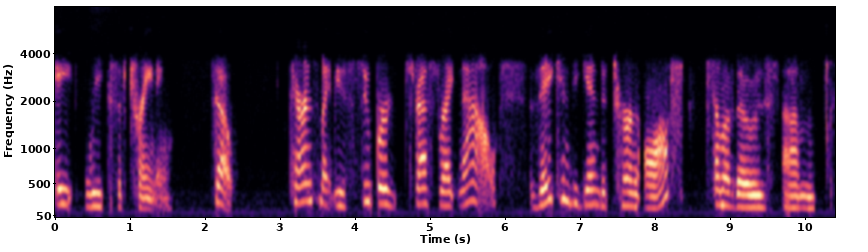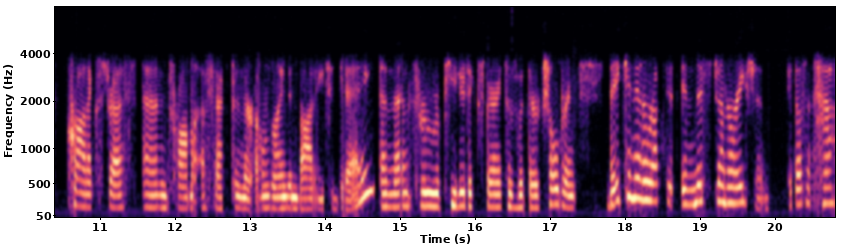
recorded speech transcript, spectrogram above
eight weeks of training. So, parents might be super stressed right now, they can begin to turn off some of those um, chronic stress and trauma effects in their own mind and body today. And then through repeated experiences with their children, they can interrupt it in this generation. It doesn't have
